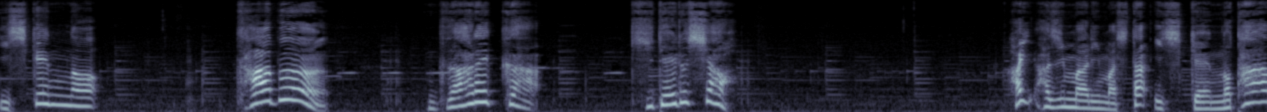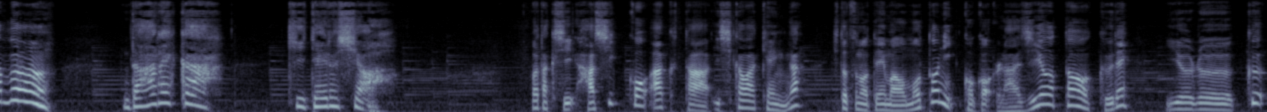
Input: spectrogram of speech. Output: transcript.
石剣の多分誰か来てるっしょ。はい、始まりました。石剣の多分誰か来てるっしょ。私、端っこアクター石川健が一つのテーマをもとにここラジオトークでゆるーく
